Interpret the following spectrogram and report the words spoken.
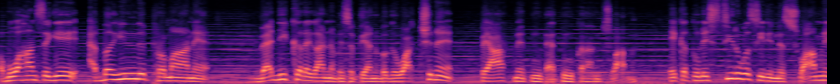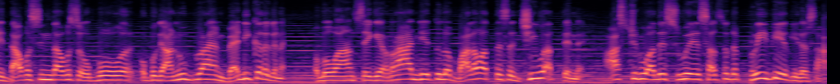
ඔබ වහන්සගේ ඇබහිල්ල ප්‍රමාණය වැඩි කරගන්න පෙස පියන බග වච්චනය ප්‍යාත්මයකුට ඇතුල් කරන්න ස්වාම. එක තුළ ස්තිරව සිරින්න ස්වාමිනි දවසින් දවස ඔබ ඔබගේ අනුග්‍රහයන් වැඩි කරගෙන ඔබ වහන්සේගේ රාජ්‍ය තුළ බලවත්වස ජීවත්වෙන්න ආස්ටිරු අද සුවේ සසට ප්‍රීතිය දිලසා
